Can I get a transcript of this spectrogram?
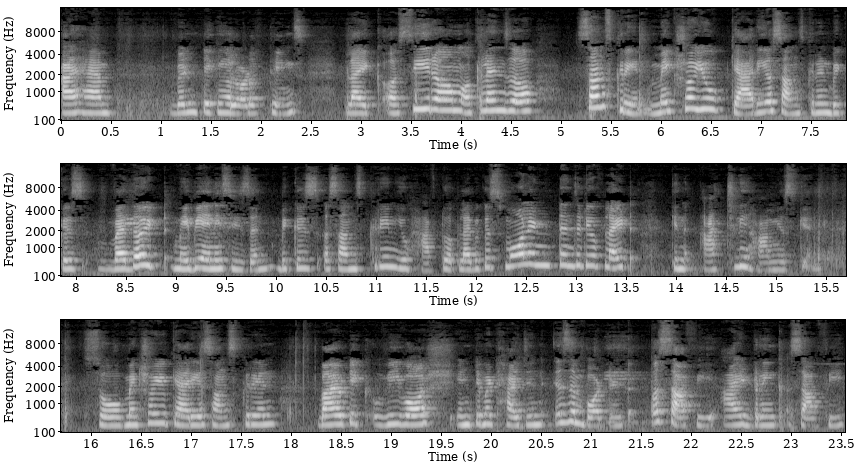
I have been taking a lot of things like a serum, a cleanser, sunscreen. Make sure you carry a sunscreen because whether it may be any season because a sunscreen you have to apply because small intensity of light can actually harm your skin. So make sure you carry a sunscreen. Biotic V-Wash Intimate Hygiene is important. A Safi. I drink Safi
